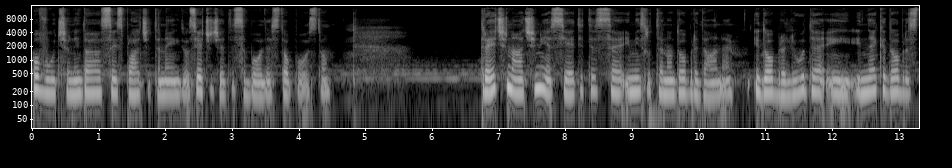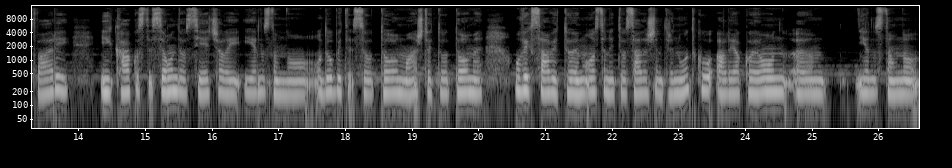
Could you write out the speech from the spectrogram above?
povučeni, da se isplaćete negdje. Osjećat ćete se bolje, 100%. Treći način je sjetite se i mislite na dobre dane i dobre ljude i, i neke dobre stvari i kako ste se onda osjećali i jednostavno odubite se u to, maštajte o tome. Uvijek savjetujem, ostanite u sadašnjem trenutku, ali ako je on um, jednostavno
